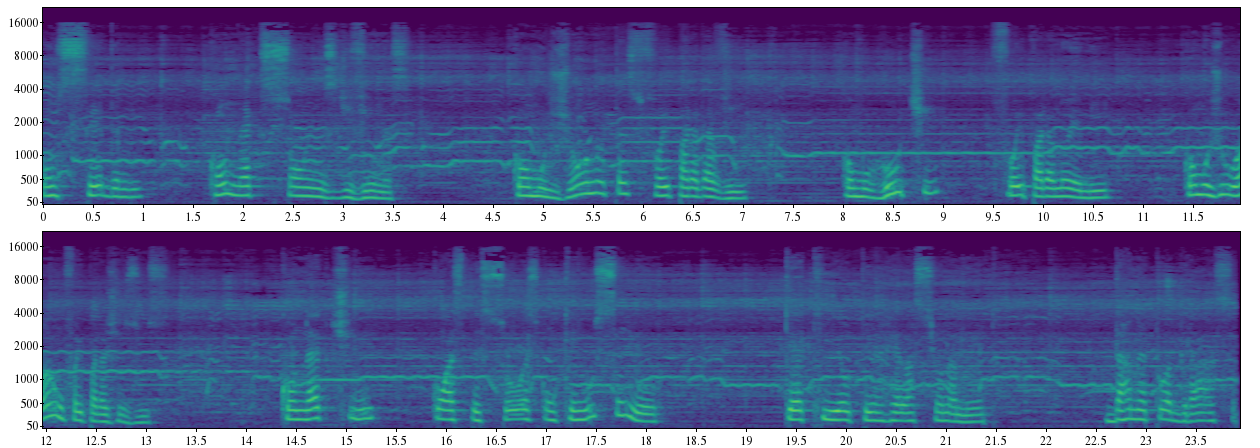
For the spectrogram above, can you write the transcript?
conceda-me conexões divinas, como Jonatas foi para Davi, como Ruth foi para Noemi, como João foi para Jesus Conecte-me com as pessoas com quem o Senhor quer que eu tenha relacionamento. Dá-me a tua graça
